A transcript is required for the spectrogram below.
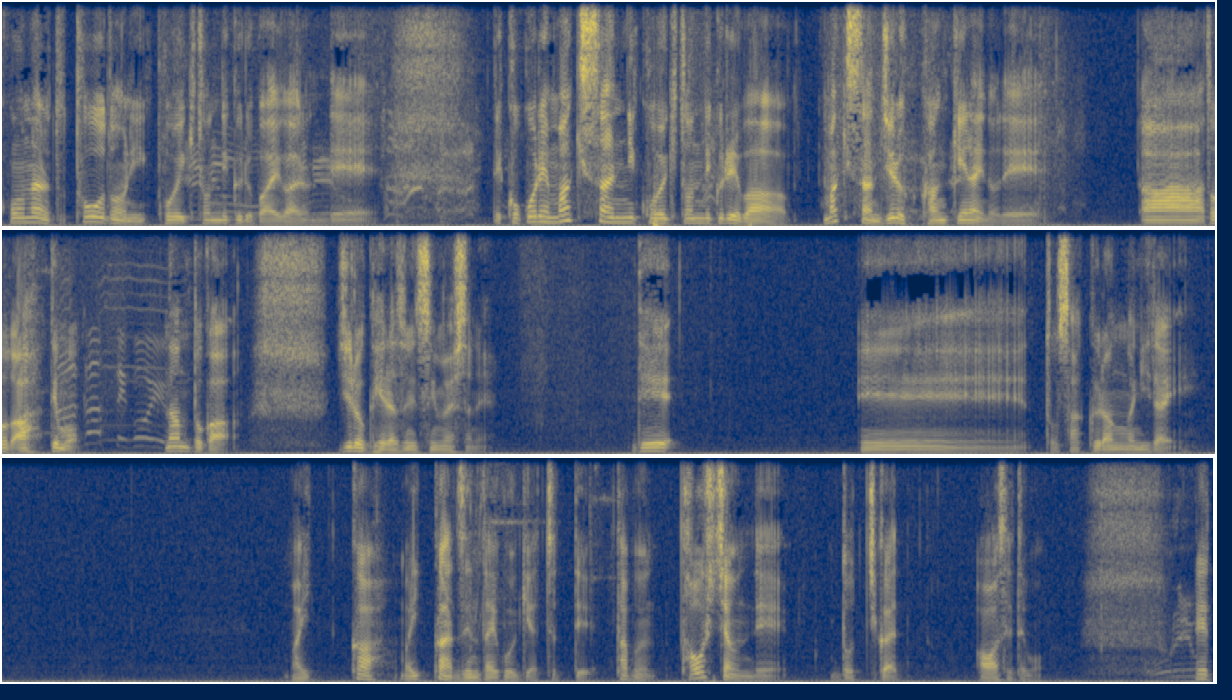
こうなると、東堂に攻撃飛んでくる場合があるんで、で、ここでマキさんに攻撃飛んでくれば、マキさん呪力関係ないので、あー、東堂、あ、でも、なんとか、呪力減らずに済みましたね。で、えーと、桜が2台。まあ、いっか。まあ、いっか、全体攻撃やっちゃって。多分、倒しちゃうんで、どっちか合わせても。え、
